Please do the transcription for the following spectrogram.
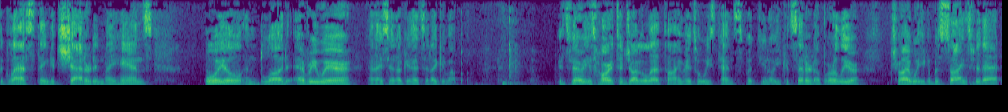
the glass thing. It shattered in my hands, oil and blood everywhere, and I said, okay, that's it, I give up. It's very, it's hard to juggle that time. It's always tense, but you know, you could set it up earlier, try what you can. Besides for that,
